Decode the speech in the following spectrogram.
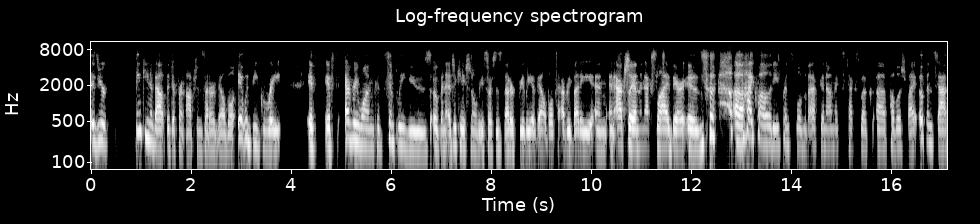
as you're thinking about the different options that are available, it would be great if if everyone could simply use open educational resources that are freely available to everybody and and actually on the next slide there is a high quality principles of economics textbook uh, published by OpenStax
